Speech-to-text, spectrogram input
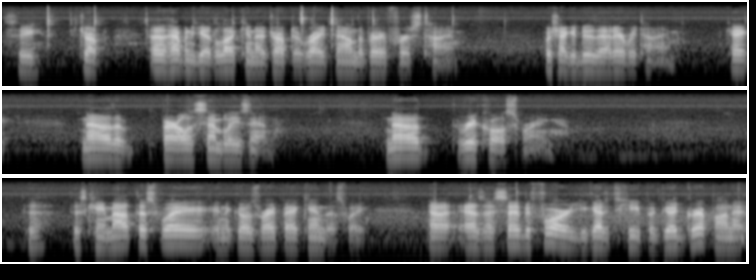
See, drop. I happened to get lucky and I dropped it right down the very first time. Wish I could do that every time. Okay, now the barrel assembly's in. Now the recoil spring. The, this came out this way and it goes right back in this way. Now, as I said before, you got to keep a good grip on it.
